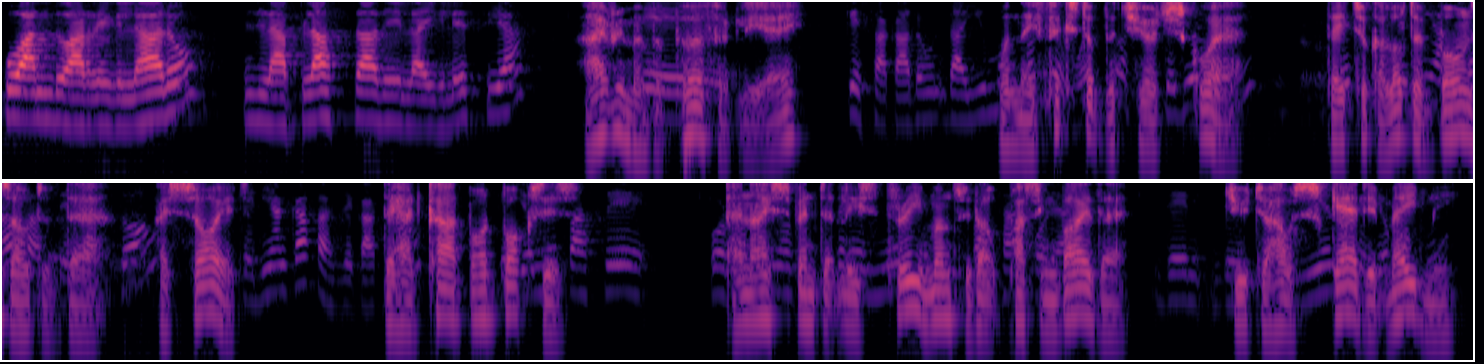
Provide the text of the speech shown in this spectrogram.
Cuando arreglaron la plaza de la iglesia, I remember perfectly, eh? que sacaron de ahí un When they fixed up the church square, they took a lot of bones out of there. I saw it. tenían cajas de cartón, They had cardboard que yo me boxes, and I spent at least three months without passing by there due to how scared it made me.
